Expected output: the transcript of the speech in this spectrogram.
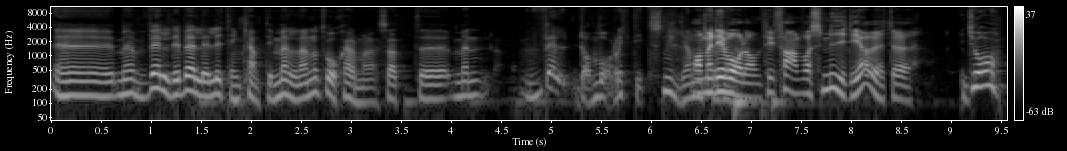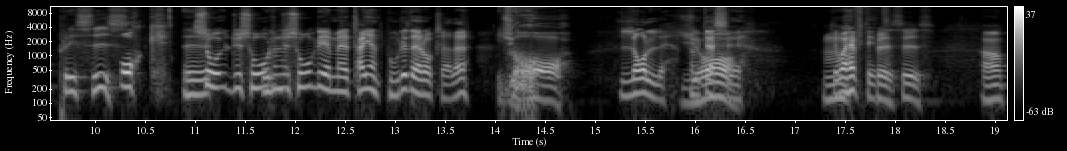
Eh, med en väldigt, väldigt liten kant emellan de två skärmarna. Så att, eh, men väl, de var riktigt snygga. Ja, men det var de. Fy fan vad smidiga, vet du. Ja, precis. Och Eh, så, du, såg, den- du såg det med tangentbordet där också, eller? Ja! LOL.se. Ja. Det var häftigt. Precis. Ja,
